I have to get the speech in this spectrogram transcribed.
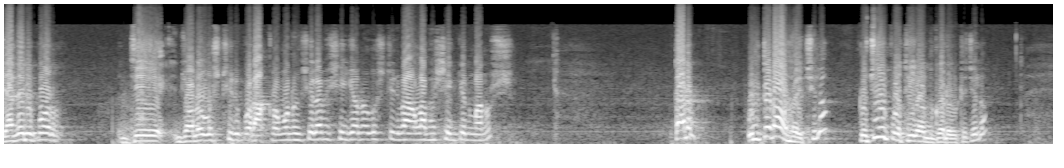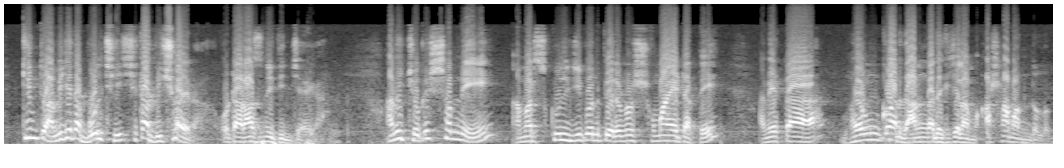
যাদের উপর যে জনগোষ্ঠীর উপর আক্রমণ হয়েছিল আমি সেই জনগোষ্ঠীর বাংলা ভাষী একজন মানুষ তার উল্টোটাও হয়েছিল প্রচুর প্রতিরোধ গড়ে উঠেছিল। কিন্তু আমি যেটা বলছি সেটা বিষয় না ওটা রাজনীতির জায়গা। আমি চোখের সামনে আমার স্কুল জীবন পেরোনোর সময়টাতে আমি একটা ভয়ঙ্কর দাঙ্গা দেখেছিলাম আসাম আন্দোলন।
